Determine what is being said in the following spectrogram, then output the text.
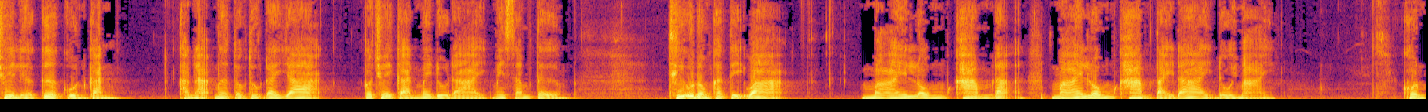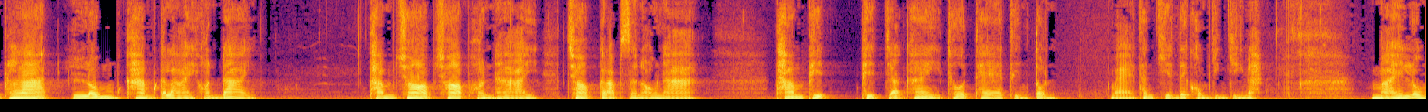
ช่วยเหลือเกื้อกูลกัน ขณะเมื่อตกทุกข์ได้ยาก ก็ช่วยกันไม่ดูดายไม่ซ้ำเติม ถืออุดมคติว่า ไม้ล้มข้ามได้ไม้ล้มข้ามไต่ได้โดยหมาย คนพลาดล้มข้ามกลายห่อนได้ทำชอบชอบห่อนหาย ชอบกลับสนองนาทำผิดผิดจากให้โทษแท้ถึงตน แหมท่านเขียนได้คมจริง ๆ นะไม้ล้ม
